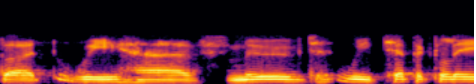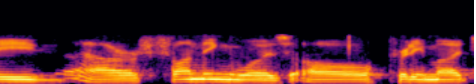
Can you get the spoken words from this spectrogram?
but we have moved. We typically, our funding was all pretty much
